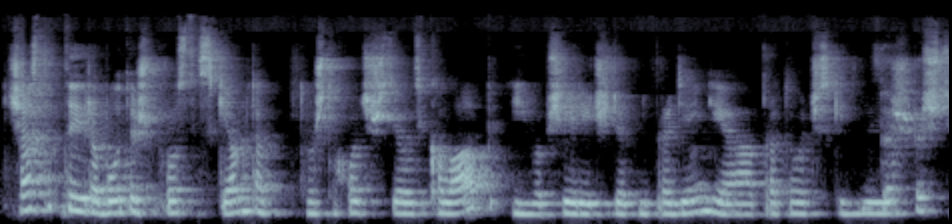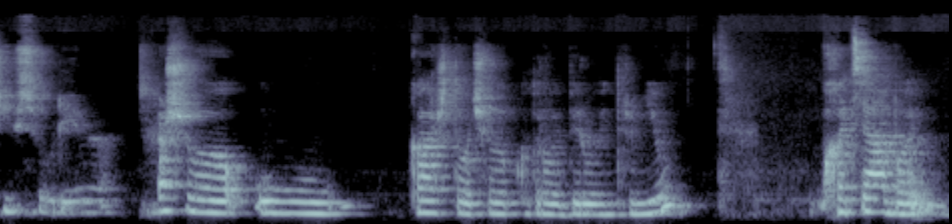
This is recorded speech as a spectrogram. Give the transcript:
Часто ты работаешь просто с кем-то, потому что хочешь сделать коллаб, и вообще речь идет не про деньги, а про творческий движ? Да, почти все время. Спрашиваю у каждого человека, которого я беру интервью, хотя бы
